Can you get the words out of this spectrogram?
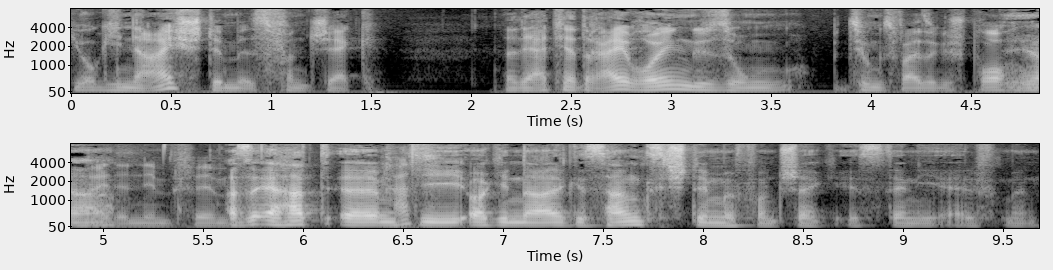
die Originalstimme ist von Jack. Na, der hat ja drei Rollen gesungen, beziehungsweise gesprochen Ja. halt in dem Film. Also er hat ähm, die Original-Gesangsstimme von Jack ist Danny Elfman.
